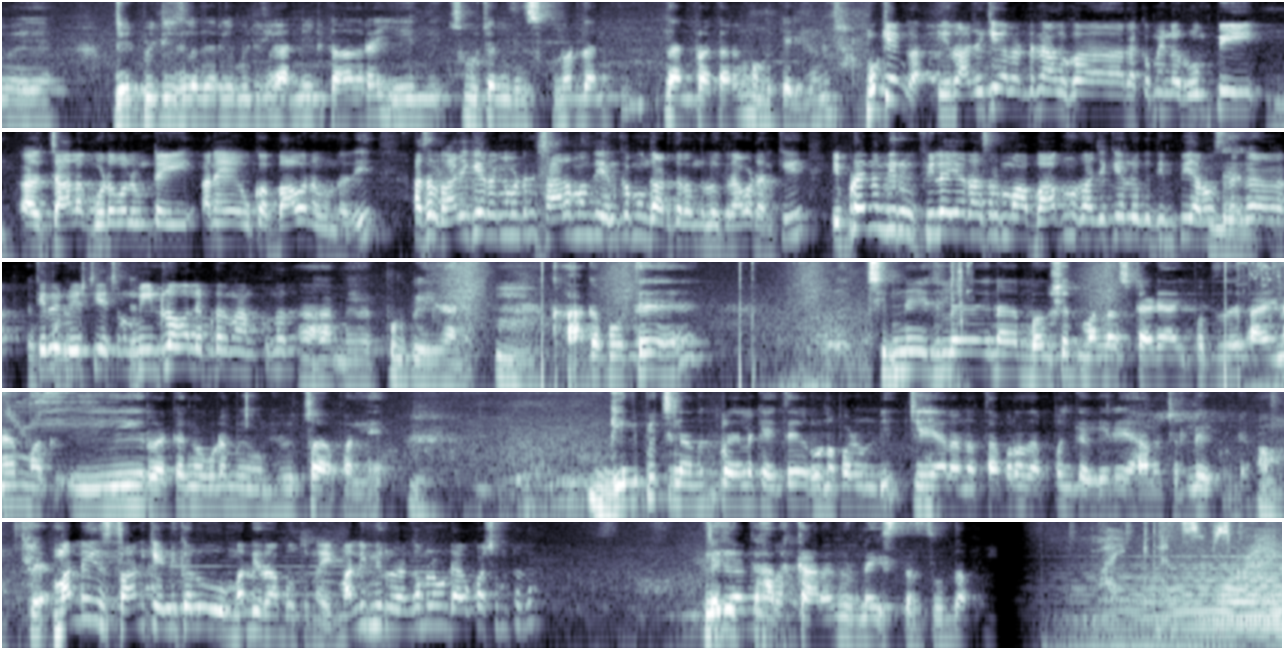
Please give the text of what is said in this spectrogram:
జెడ్పీటీసీలో జరిగే మీటింగ్లు అన్నిటికీ ఆధారై ఏంది సూచనలు తెలుసుకున్నాడు దానికి దాని ప్రకారం ముందుకెళ్ళాను ముఖ్యంగా ఈ రాజకీయాలు అంటేనే అదొక రకమైన రొంపి అది చాలా గొడవలు ఉంటాయి అనే ఒక భావన ఉన్నది. అసలు రాజకీయ రంగం అంటే చాలా మంది వెనక ముందు ఆడతారు అందులోకి రావడానికి. ఎప్పుడైనా మీరు ఫీల్ అయ్యారు? అసలు మా బాబును రాజకీయాల్లోకి దింపి అనవసరంగా కెరీర్ వేస్ట్ చేసిన మీ ఇంట్లో వాళ్ళు ఎప్పుడైనా అనుకున్నారు? మేము ఎప్పుడు పెరిగాను కాకపోతే చిన్న ఏజ్లో అయినా భవిష్యత్తు మళ్ళీ స్టడీ అయిపోతుంది. అయినా మాకు ఏ రకంగా కూడా మేము నిరుత్సాహపడలే. గెలిపించినందుకు ప్రజలకైతే రుణపడి ఉండి చేయాలన్న తపన తప్ప ఇంకా వేరే ఆలోచన లేకుండా. మళ్ళీ స్థానిక ఎన్నికలు మళ్ళీ రాబోతున్నాయి. మళ్ళీ మీరు రంగంలో ఉండే అవకాశం ఉంటుందా? కాల కాలం నిర్ణయిస్తారు. చూద్దాం. Like and subscribe.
